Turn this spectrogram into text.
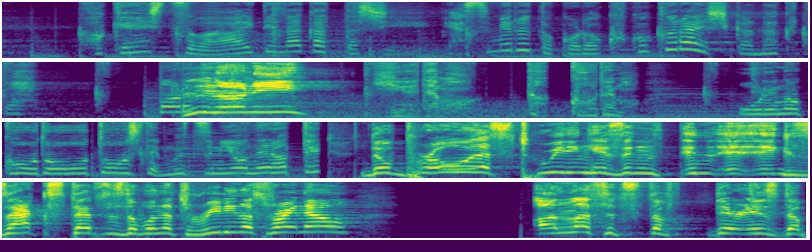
ところに仕掛けられてたなんてなんだたまたまこの部屋に来たってだけおはよう太陽ね保健室は空いてなかったし休めるところここくらいしかなくて Nani? 家でも学校でも俺の行動を通してむつみを狙って The bro that's tweeting his in, in, exact steps is the one that's reading us right now? Unless it's the there is the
